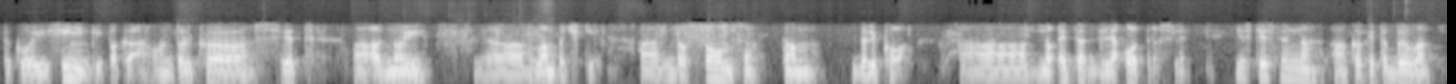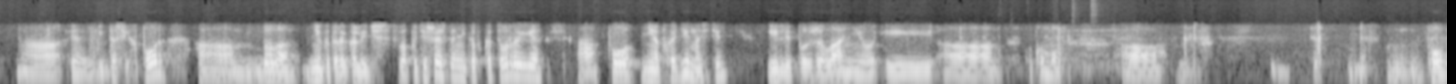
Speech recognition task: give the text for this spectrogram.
такой синенький пока. Он только свет а, одной а, лампочки. А, до солнца там далеко. А, но это для отрасли. Естественно, а, как это было а, э, и до сих пор а, было некоторое количество путешественников, которые по необходимости или по желанию и такому по,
